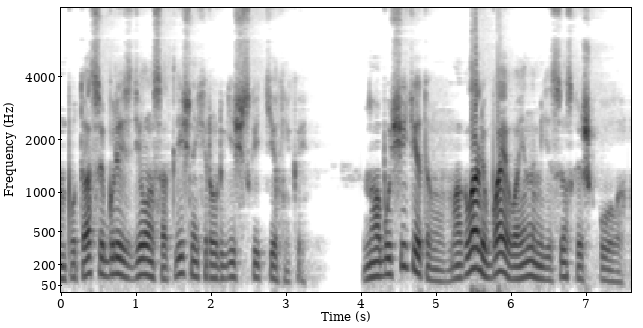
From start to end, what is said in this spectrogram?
Ампутации были сделаны с отличной хирургической техникой. Но обучить этому могла любая военно-медицинская школа.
